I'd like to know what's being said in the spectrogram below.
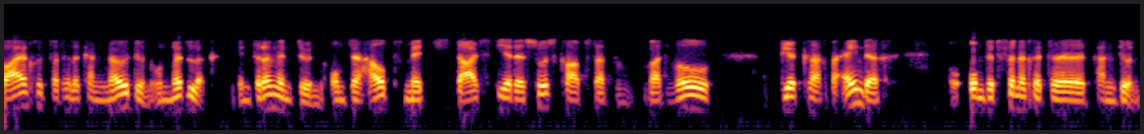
baie goed wat hulle kan nou doen onmiddellik en dringend doen om te help met daai stede soos Kaapstad wat wil beurtkrag beëindig om dit vinniger te kan doen.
